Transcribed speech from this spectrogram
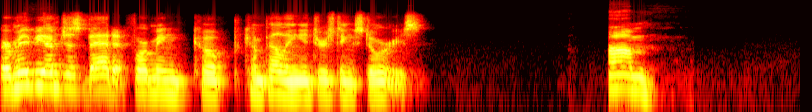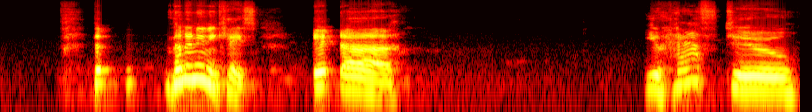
or maybe I'm just bad at forming co- compelling, interesting stories. Um, but but in any case, it uh, you have to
